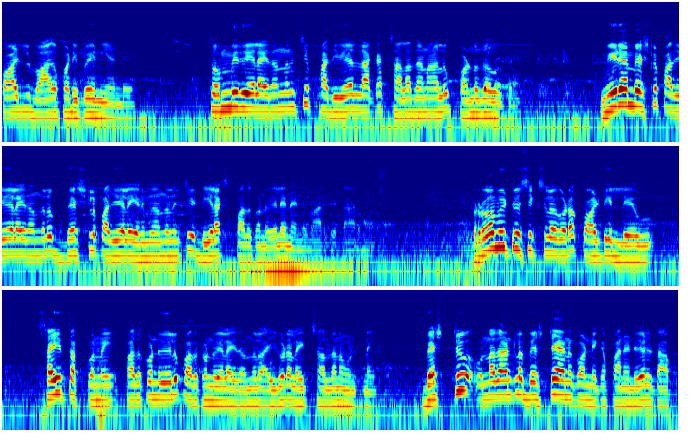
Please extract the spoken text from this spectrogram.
క్వాలిటీలు బాగా పడిపోయినాయండి. తొమ్మిది వేల ఐదు వందల నుంచి పదివేల దాకా చల్లదనాలు పండు తగులుతున్నాయి. మీడియం బెస్ట్లు పదివేల ఐదు వందలు బెస్ట్లు పదివేల ఎనిమిది వందల నుంచి డీలక్స్ పదకొండు వేలేనండి మార్కెట్ ఆర్మూర్. రోమి టూ సిక్స్లో కూడా క్వాలిటీలు లేవు. సైజ్ తక్కువ ఉన్నాయి. పదకొండు వేలు పదకొండు వేల ఐదు వందలు అవి కూడా లైట్ చల్లదనం ఉంటున్నాయి. బెస్ట్ ఉన్న దాంట్లో బెస్టే అనుకోండి ఇంకా పన్నెండు వేలు టాప్.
